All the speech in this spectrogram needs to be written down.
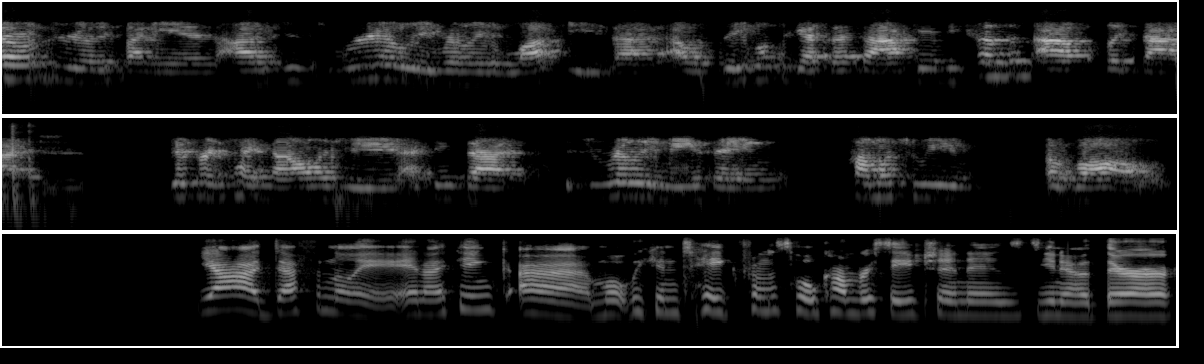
So that was really funny. And I was just really, really lucky that I was able to get that back. And because of apps like that and different technology, I think that it's really amazing how much we've evolved. Yeah, definitely. And I think um, what we can take from this whole conversation is, you know, there are,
